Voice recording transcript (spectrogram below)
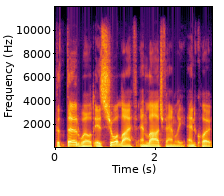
The third world is short life and large family, end quote.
